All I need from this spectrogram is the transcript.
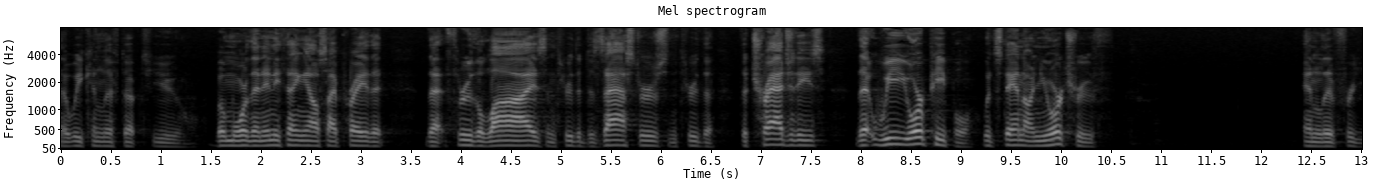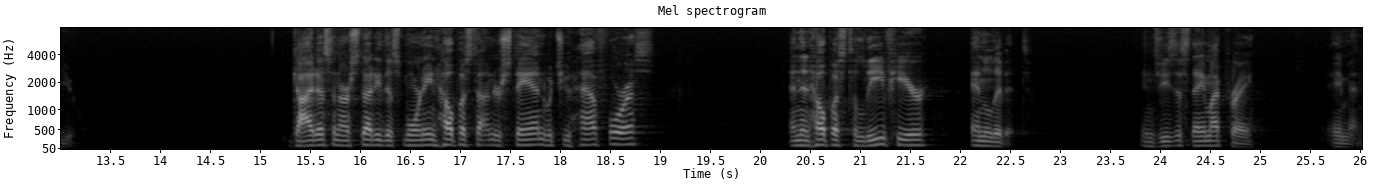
that we can lift up to you. But more than anything else, I pray that, that through the lies and through the disasters and through the, the tragedies, that we, your people, would stand on your truth and live for you. Guide us in our study this morning. Help us to understand what you have for us and then help us to leave here and live it. In Jesus' name I pray. Amen.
